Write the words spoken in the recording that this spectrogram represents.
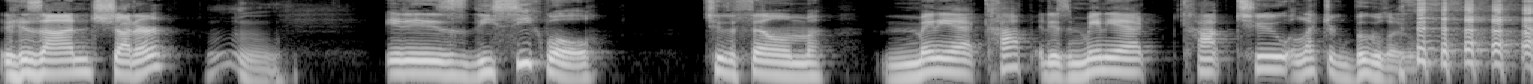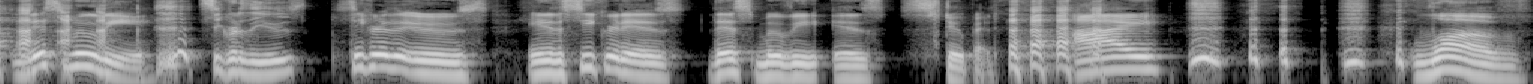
It is on Shudder. Hmm. It is the sequel to the film Maniac Cop. It is Maniac Cop 2 Electric Boogaloo. this movie, Secret of the Ooze. Secret of the Ooze, and the secret is this movie is stupid. I love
